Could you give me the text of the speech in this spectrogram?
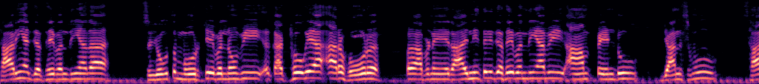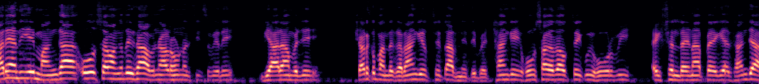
ਸਾਰੀਆਂ ਜਥੇਬੰਦੀਆਂ ਦਾ ਸੰਯੁਕਤ ਮੋਰਚੇ ਵੱਲੋਂ ਵੀ ਇਕੱਠ ਹੋ ਗਿਆ, ਔਰ ਹੋਰ ਆਪਣੇ ਰਾਜਨੀਤਿਕ ਜਥੇਬੰਦੀਆਂ ਵੀ, ਆਮ ਪਿੰਡੂ, ਜਨ ਸਮੂਹ ਸਾਰਿਆਂ ਦੀ ਇਹ ਮੰਗ ਆ ਉਸ ਮੰਗ ਦੇ ਹਿਸਾਬ ਨਾਲ ਹੁਣ ਅਸੀਂ ਸਵੇਰੇ 11 ਵਜੇ ਸੜਕ ਬੰਦ ਕਰਾਂਗੇ ਉੱਥੇ ਧਰਨੇ ਤੇ ਬੈਠਾਂਗੇ। ਹੋ ਸਕਦਾ ਉੱਥੇ ਕੋਈ ਹੋਰ ਵੀ ਐਕਸ਼ਨ ਲੈਣਾ ਪੈ ਗਿਆ ਸਾਂਝਾ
